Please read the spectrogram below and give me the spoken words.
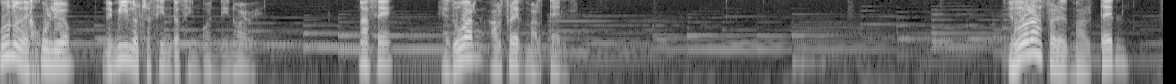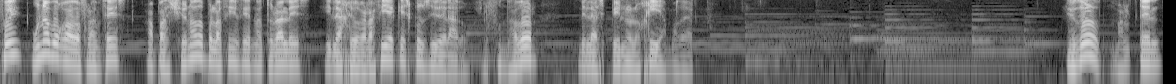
1 de julio de 1859. Nace Edouard Alfred Martel. Edouard Alfred Martel fue un abogado francés apasionado por las ciencias naturales y la geografía que es considerado el fundador de la espeleología moderna. Edouard Martel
